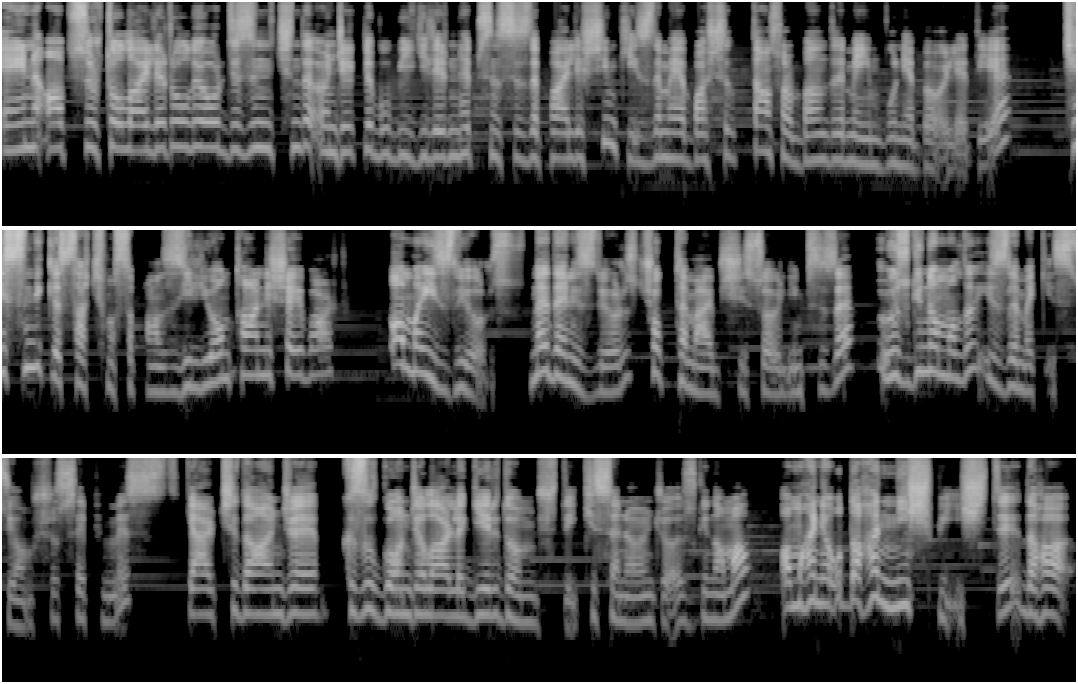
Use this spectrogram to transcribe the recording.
en absürt olayları oluyor dizinin içinde. Öncelikle bu bilgilerin hepsini sizle paylaşayım ki izlemeye başladıktan sonra bana demeyin bu ne böyle diye. Kesinlikle saçma sapan zilyon tane şey var. Ama izliyoruz. Neden izliyoruz? Çok temel bir şey söyleyeyim size. Özgün Amal'ı izlemek istiyormuşuz hepimiz. Gerçi daha önce Kızıl Goncalar'la geri dönmüştü iki sene önce Özgün Amal. Ama hani o daha niş bir işti. Daha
